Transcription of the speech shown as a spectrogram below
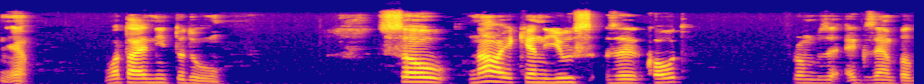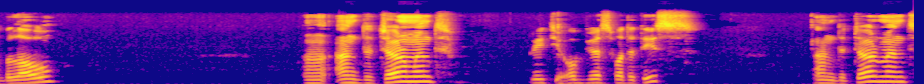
yeah. What I need to do. So now I can use the code from the example below. Uh, undetermined pretty obvious what it is. Undetermined.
